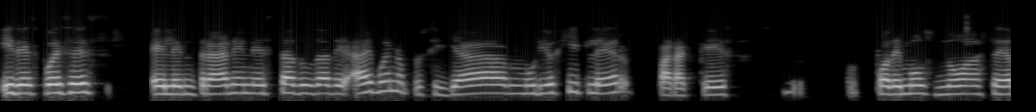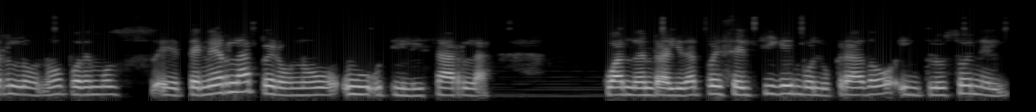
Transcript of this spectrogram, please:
Y después es el entrar en esta duda de, ay, bueno, pues si ya murió Hitler, ¿para qué podemos no hacerlo, no? Podemos eh, tenerla, pero no utilizarla cuando en realidad pues él sigue involucrado incluso en el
